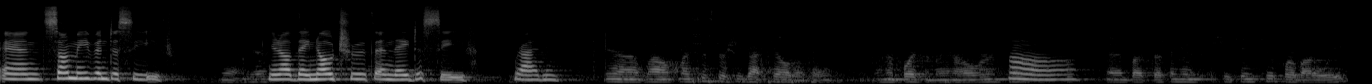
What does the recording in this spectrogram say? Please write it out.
And some even deceive. Yeah. You know, they know truth and they deceive. Rodney. Yeah, well, my sister, she got killed, okay, and her boyfriend ran her over and stuff. Oh, And, but the thing is, she came to for about a week.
